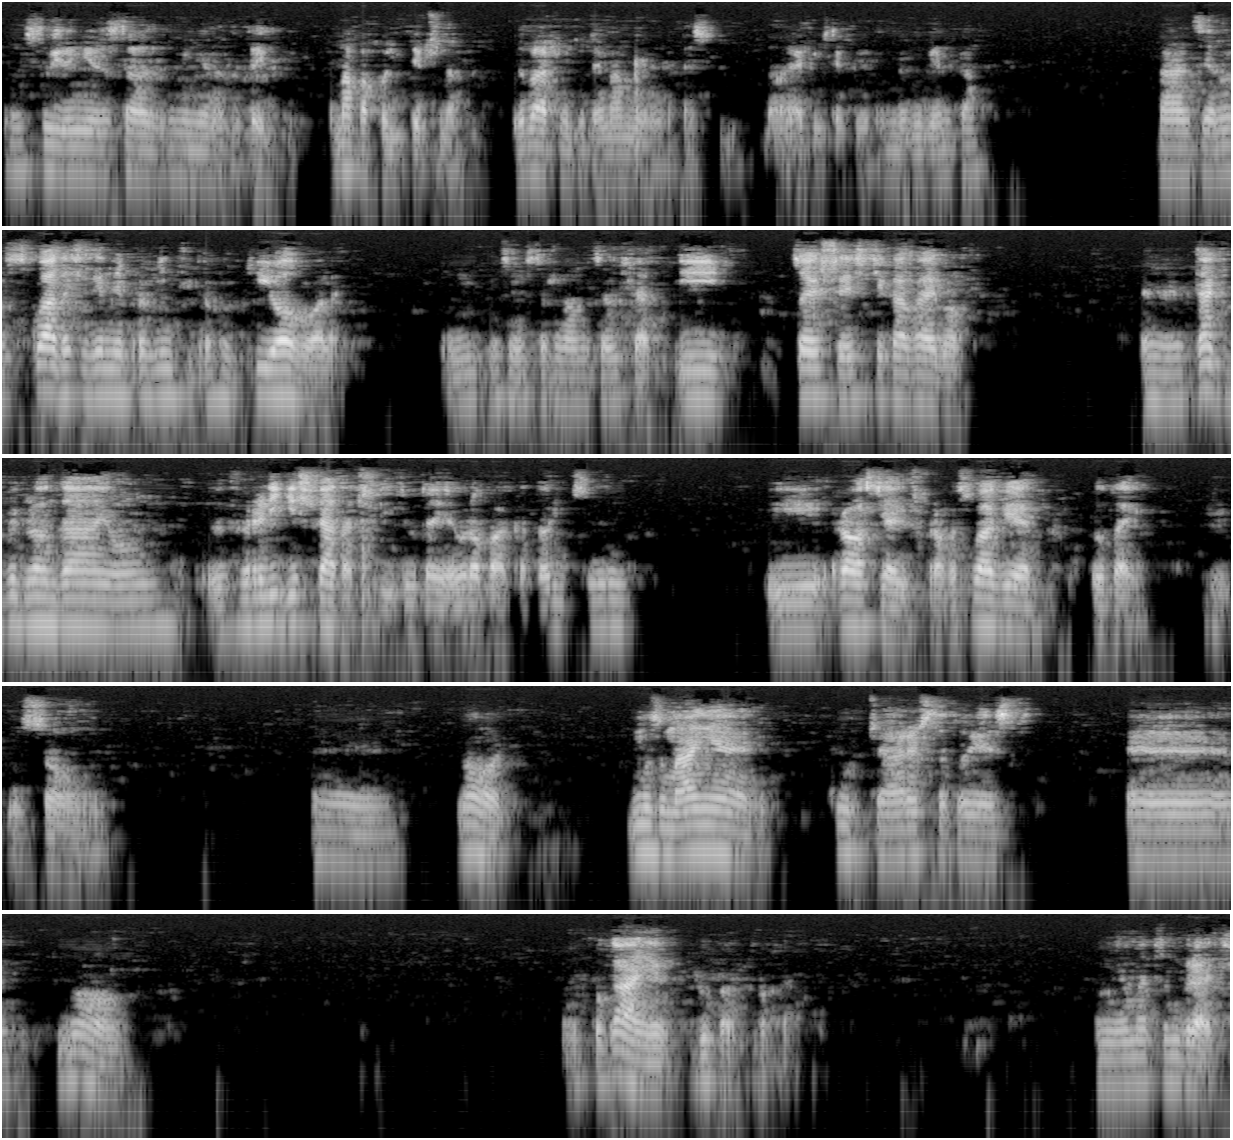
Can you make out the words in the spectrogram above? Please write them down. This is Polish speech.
Po prostu jedynie została zmieniona tutaj mapa polityczna. Zobaczmy, tutaj mamy no, jakieś takie wygienka. Francja, no składa się z jednej prowincji, trochę Kijowo, ale plusem jest to, że mamy cały świat. I co jeszcze jest ciekawego? E, Tak wyglądają w religie świata, czyli tutaj Europa katolicyzm i Rosja już prawosławie. Tutaj są e, no muzułmanie, kurczę, a reszta to jest e, no poganie, grupa trochę. Nie ma czym grać.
